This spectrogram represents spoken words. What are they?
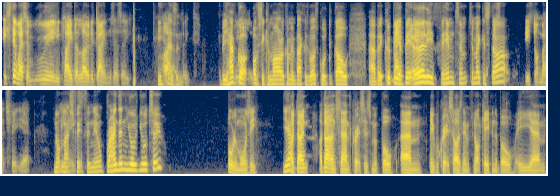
He still hasn't really played a load of games, has he? He I hasn't. think. But you have got Really. obviously Kamara coming back as well, scored the goal. Uh, but it could be a bit yeah. early for him to, to make a start. He's not match fit yet. Not he match fit for Neil. Brandon, you're you're two. Ball and Morsy. Yeah. I don't I don't understand the criticism of Ball. Um, people criticising him for not keeping the ball. He um,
